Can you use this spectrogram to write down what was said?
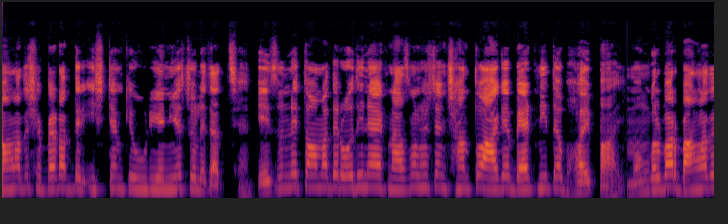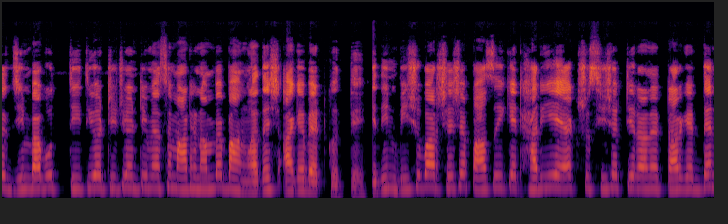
বাংলাদেশের ব্যাটারদের স্টেমকে উড়িয়ে নিয়ে চলে যাচ্ছেন। এই জন্যই তো আমাদের অধিনায়ক নাজমুল হোসেন শান্ত আগে ব্যাট নিতে ভয় পায়। মঙ্গলবার বাংলাদেশ জিম্বাবুর তৃতীয় টি টোয়েন্টি ম্যাচে মাঠে নামবে বাংলাদেশ আগে ব্যাট করতে। এদিন বিশ ওভার শেষে পাঁচ উইকেট হারিয়ে একশো ছেষট্টি রানের টার্গেট দেন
